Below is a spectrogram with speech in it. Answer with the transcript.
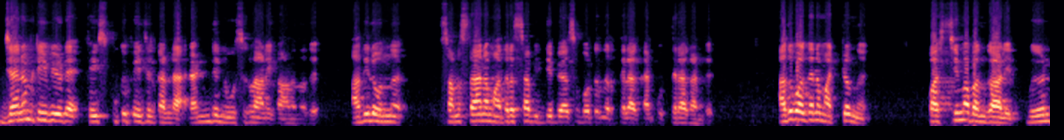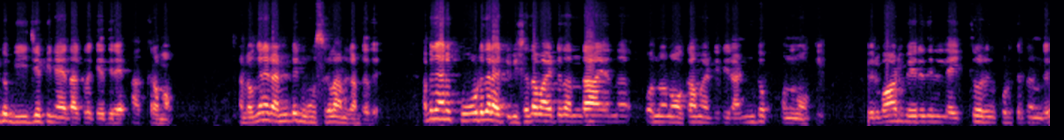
ജനം ടി വിയുടെ ഫേസ്ബുക്ക് പേജിൽ കണ്ട രണ്ട് ന്യൂസുകളാണ് ഈ കാണുന്നത്. അതിലൊന്ന് സംസ്ഥാന മദ്രസ വിദ്യാഭ്യാസ ബോർഡ് നിർത്തലാക്കാൻ ഉത്തരാഖണ്ഡ്. അതുപോലെ തന്നെ മറ്റൊന്ന് പശ്ചിമ ബംഗാളിൽ വീണ്ടും ബി ജെ പി നേതാക്കൾക്കെതിരെ അക്രമം. കണ്ടോ? അങ്ങനെ രണ്ട് ന്യൂസുകളാണ് കണ്ടത്. അപ്പൊ ഞാൻ കൂടുതലായിട്ട് വിശദമായിട്ട് എന്താ എന്ന് ഒന്ന് നോക്കാൻ വേണ്ടിയിട്ട് രണ്ടും ഒന്ന് നോക്കി. ഒരുപാട് പേര് ഇതിന് ലൈക്ക് കൊടുത്തിട്ടുണ്ട്.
